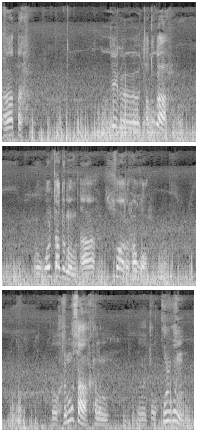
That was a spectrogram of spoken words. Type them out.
아따 이제 그 자두가 그 올 자두는 다 수확을 하고 그 헐무삭 하는 그 좀 굵은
